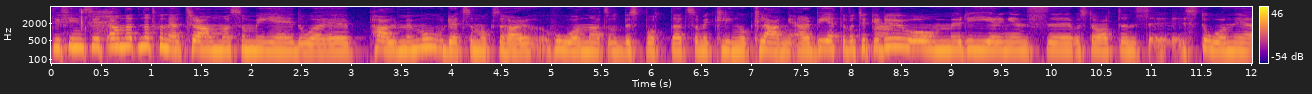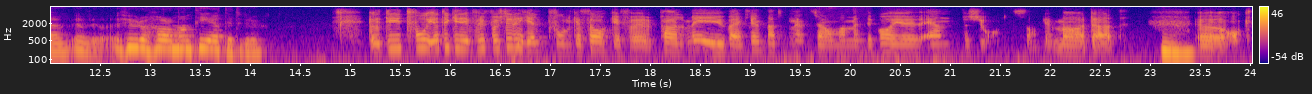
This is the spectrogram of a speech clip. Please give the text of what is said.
Det finns ju ett annat nationellt trauma som är då eh, Palmemordet som också har hånats och bespottats som är kling och klangarbete. Vad tycker du om regeringens eh, och statens eh, Estonia? Eh, Hur har de hanterat det tycker du? Det är två, jag tycker det, för det första är det helt två olika saker. För Palme är ju verkligen ett nationellt trauma, men det var ju en person som blev mördad. Eh, Och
